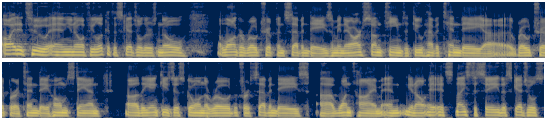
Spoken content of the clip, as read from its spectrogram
Oh, I did too. And, you know, if you look at the schedule, there's no a longer road trip than seven days. I mean, there are some teams that do have a 10 day uh, road trip or a 10 day homestand. Uh, the Yankees just go on the road for seven days, uh, one time, and you know it, it's nice to see the schedules.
